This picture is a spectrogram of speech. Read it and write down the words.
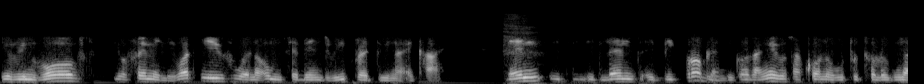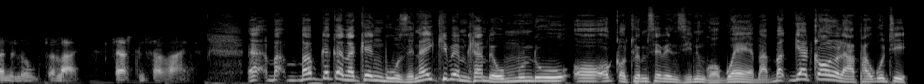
You've involved your family. What if wena umsebenzi uyi-breadwinner ekhaya? Then it, it lands a big problem because angeke usakhona ukuthi uthole okuncane lo kutholayo just to survive. Eh, ba- babukeka nakhe ngibuze nayikhibe mhlambe umuntu o- oqothwe emsebenzini ngokweba ba- kuyaxolo lapha ukuthi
